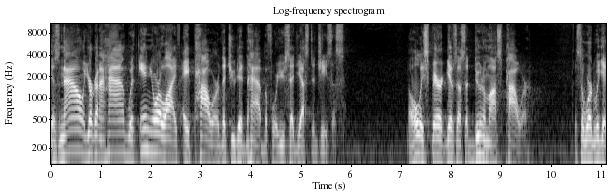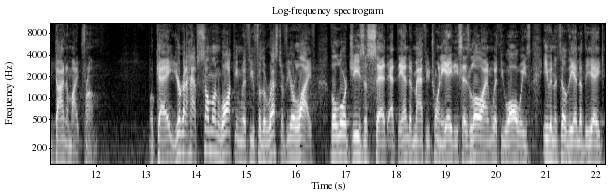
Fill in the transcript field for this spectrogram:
is now you're going to have within your life a power that you didn't have before you said yes to Jesus. The Holy Spirit gives us a dunamis power. It's the word we get dynamite from okay? You're going to have someone walking with you for the rest of your life. The Lord Jesus said at the end of Matthew 28, He says, Lo, I'm with you always, even until the end of the age.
